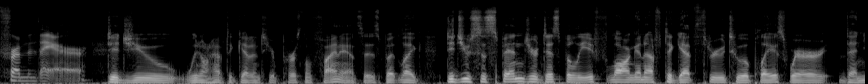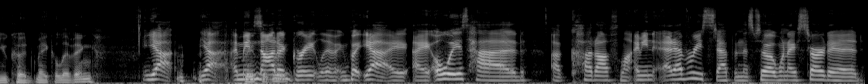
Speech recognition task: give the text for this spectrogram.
from there. Did you we don't have to get into your personal finances, but like did you suspend your disbelief long enough to get through to a place where then you could make a living? Yeah, yeah. I mean, not a great living, but yeah, I, I always had a cutoff line. I mean, at every step in this. So when I started,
